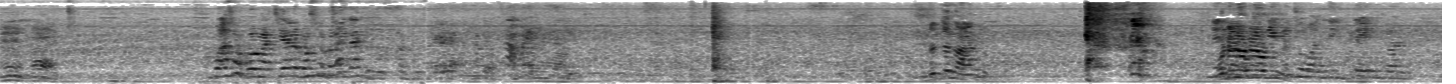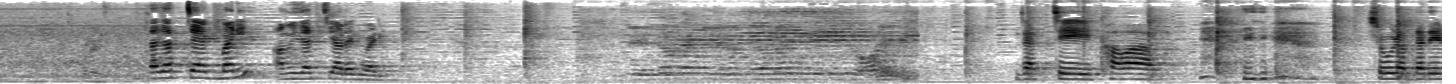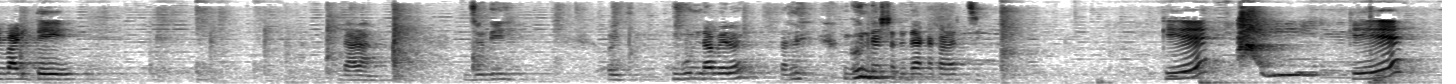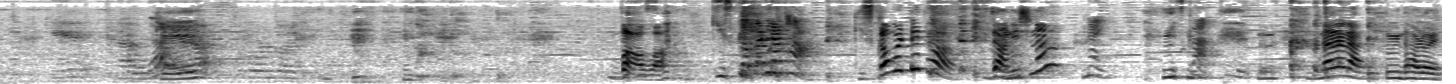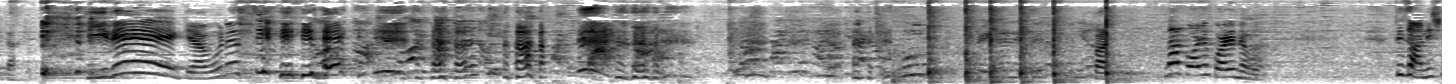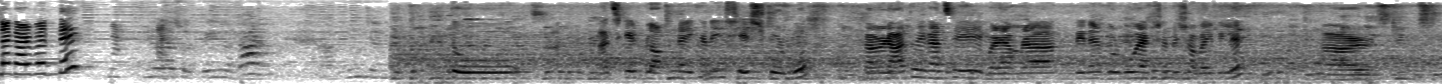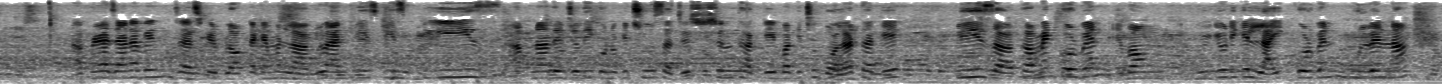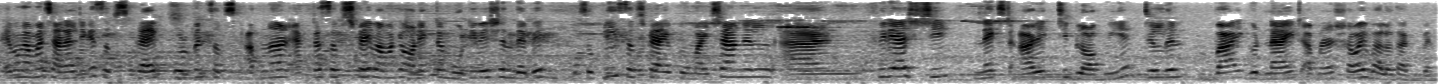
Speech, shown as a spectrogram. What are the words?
হুম হ্যাঁ বসো বৌমা চেয়ারে বসো বলে উঠেছে না তো যাচ্ছে এক বাড়ি আমি যাচ্ছি আরেক বাড়ি। যাচ্ছে খাওয়ার। সৌরভ দাদের বাড়িতে দাঁড়ান যদি ওই গুন্ডা বেরোয় তাহলে গুন্ডার সাথে দেখা করাচ্ছি কে কে কে বাবা किसका बर्थडे था কিসকা বার্থডে থা জানিস না नहीं किसका না না না, তুমি ধরো এটা। কি রে কেমন আছি? না, পরে পরে নেব। তুই জানিস না কার বার্থডে তো আজকের ব্লগটা এখানেই শেষ করব। কারণ রাত হয়ে গেছে, এবারে আমরা ডিনার করব একসাথে সবাই মিলে। আর আপনারা জানাবেন যে আজকের ব্লগটা কেমন লাগল। অ্যান্ড প্লিজ প্লিজ প্লিজ আপনাদের যদি কোনো কিছু সাজেশন থাকে বা কিছু বলার থাকে প্লিজ কমেন্ট করবেন এবং ভিডিওটিকে লাইক করবেন, ভুলবেন না। এবং আমার চ্যানেলটিকে সাবস্ক্রাইব করবেন। আপনার একটা সাবস্ক্রাইব আমাকে অনেকটা মোটিভেশন দেবে। So please subscribe to my channel and ফিরে আসছি নেক্সট আরেকটি ব্লগ নিয়ে। Till then bye good night আপনারা সবাই ভালো থাকবেন।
